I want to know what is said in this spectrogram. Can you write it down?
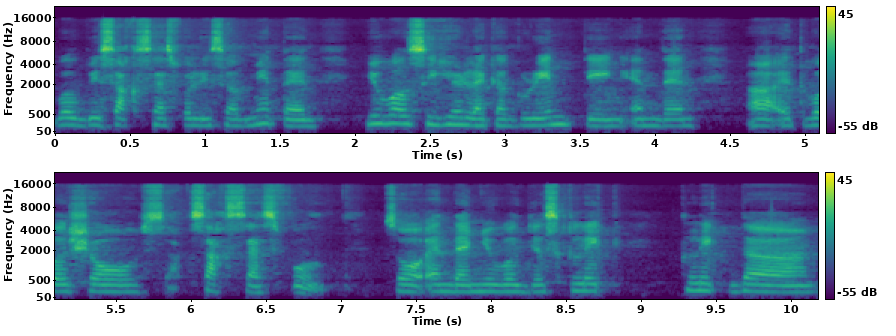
will be successfully submitted, you will see here like a green thing, and then uh, it will show su- successful. So and then you will just click click the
